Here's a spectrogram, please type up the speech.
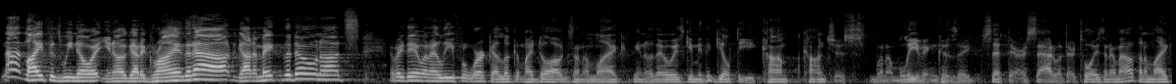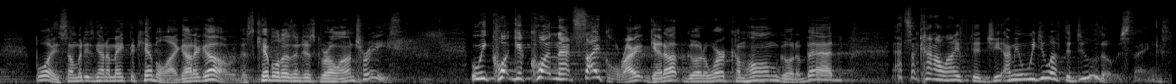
Not life as we know it, you know, got to grind it out, got to make the donuts. Every day when I leave for work, I look at my dogs and I'm like, you know, they always give me the guilty com- conscious when I'm leaving because they sit there sad with their toys in their mouth. And I'm like, boy, somebody's going to make the kibble. I got to go. This kibble doesn't just grow on trees. But we get caught in that cycle, right? Get up, go to work, come home, go to bed. That's the kind of life that, Jesus, I mean, we do have to do those things.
